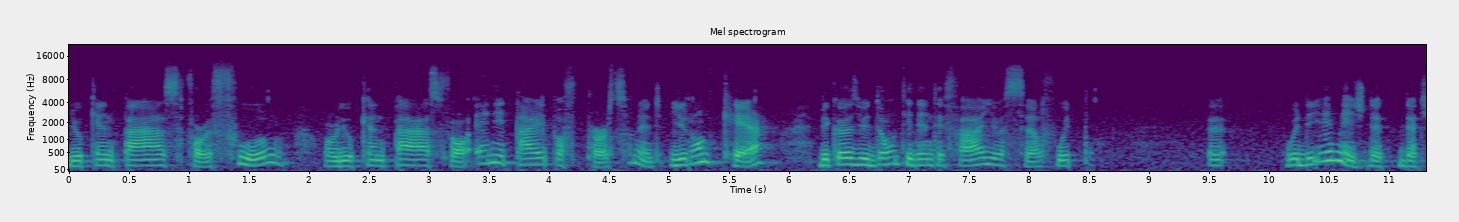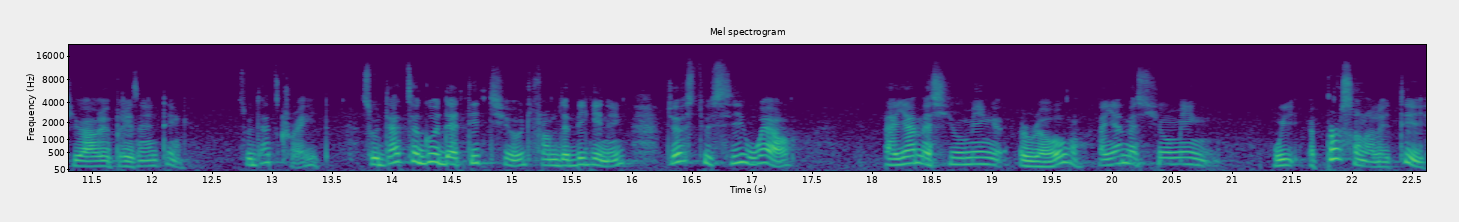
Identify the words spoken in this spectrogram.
You can pass for a fool or you can pass for any type of personage. You don't care because you don't identify yourself with with the image that, that you are representing. So that's great. So that's a good attitude from the beginning, just to see, well, I am assuming a role, I am assuming we, a personality.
